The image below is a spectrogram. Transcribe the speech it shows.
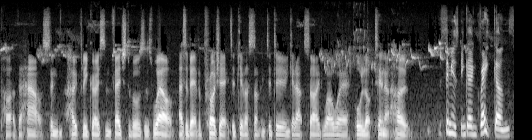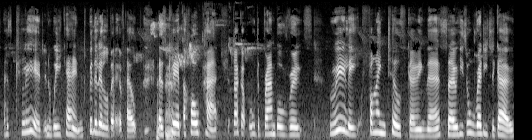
part of the house and hopefully grow some vegetables as well as a bit of a project to give us something to do and get outside while we're all locked in at home. Simeon's been going great guns, has cleared in a weekend with a little bit of help, has cleared the whole patch, dug up all the bramble roots, really fine tilth going there. So he's all ready to go.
